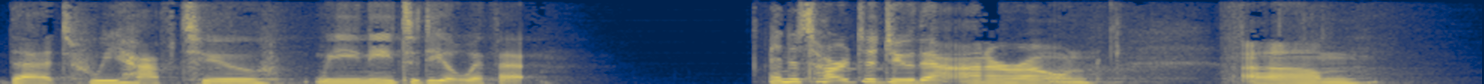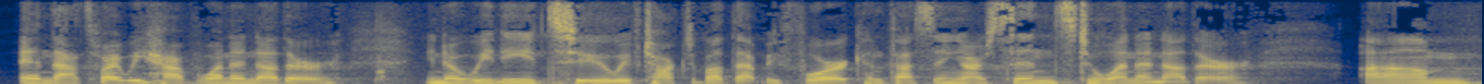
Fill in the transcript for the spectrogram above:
that we have to, we need to deal with it. And it's hard to do that on our own. Um, and that's why we have one another. You know, we need to, we've talked about that before, confessing our sins to one another. Um,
